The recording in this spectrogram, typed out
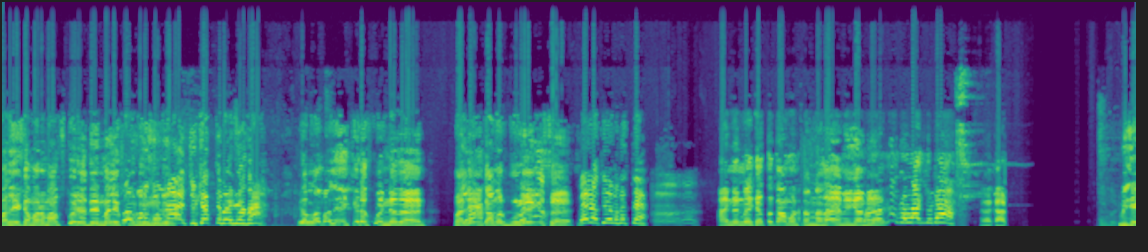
মালিক আমার মাফ করে দেন। মালিক তুই খেতে আল্লাহ মালিক এটা কই না দেন। মালিক আমার ভুল হয়ে গেছে। বেরো তুই আমার আইনের খেতে কাম করতাম না যাই আমি লাগবে না। তুই যে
